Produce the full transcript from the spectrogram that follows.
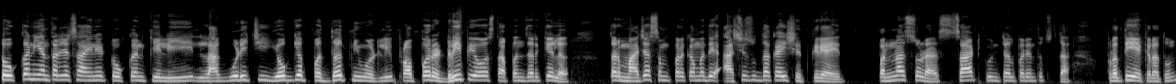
टोकन यंत्राच्या सहाय्याने टोकन केली लागवडीची योग्य पद्धत निवडली प्रॉपर ड्रीप व्यवस्थापन जर केलं तर माझ्या संपर्कामध्ये असे सुद्धा काही शेतकरी आहेत पन्नास सोळा साठ क्विंटलपर्यंत सुद्धा प्रति एकरातून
